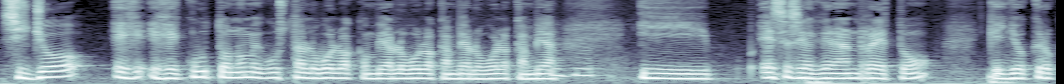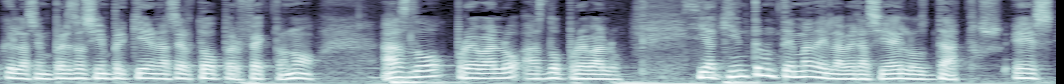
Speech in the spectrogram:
si yo eje ejecuto, no me gusta, lo vuelvo a cambiar, lo vuelvo a cambiar, lo vuelvo a cambiar. Uh -huh. Y ese es el gran reto que yo creo que las empresas siempre quieren hacer todo perfecto. No, hazlo, pruébalo, hazlo, pruébalo. Y aquí entra un tema de la veracidad de los datos. Es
